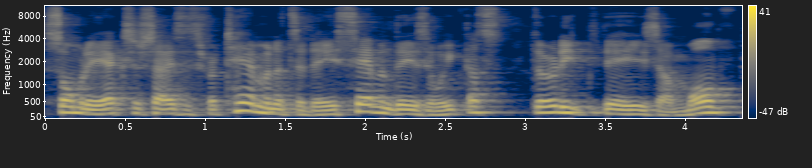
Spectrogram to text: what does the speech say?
somebody exercises for 10 minutes a day, seven days a week, that's 30 days a month,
